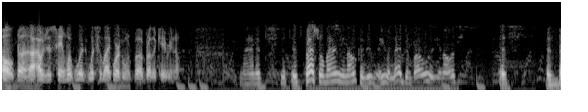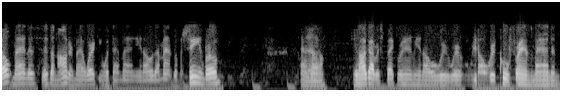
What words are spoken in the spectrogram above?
Oh, no, I was just saying, what what what's it like working with uh, brother K Reno? Man, it's it's, it's special, man. You know, 'cause he's he's a legend, bro. You know, it's it's it's dope, man. It's it's an honor, man, working with that man. You know, that man's a machine, bro. And Yeah. uh, you know, I got respect for him. You know, we're we're you know we're cool friends, man, and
